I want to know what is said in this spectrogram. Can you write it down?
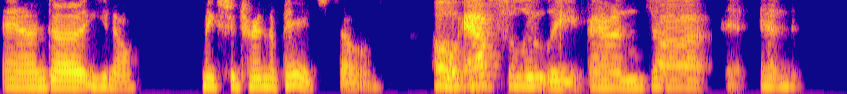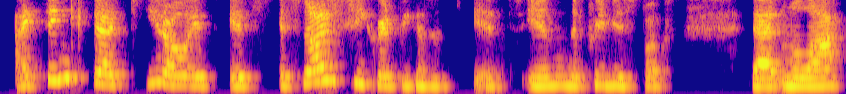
and uh, you know, makes you turn the page. So. Oh, absolutely, and uh, and I think that you know it, it's it's not a secret because it's in the previous books that Melac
